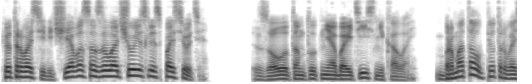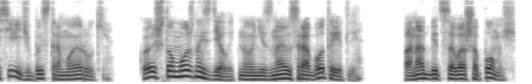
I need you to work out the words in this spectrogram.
«Петр Васильевич, я вас озолочу, если спасете». «Золотом тут не обойтись, Николай», — бормотал Петр Васильевич, быстро моя руки. «Кое-что можно сделать, но не знаю, сработает ли. Понадобится ваша помощь.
